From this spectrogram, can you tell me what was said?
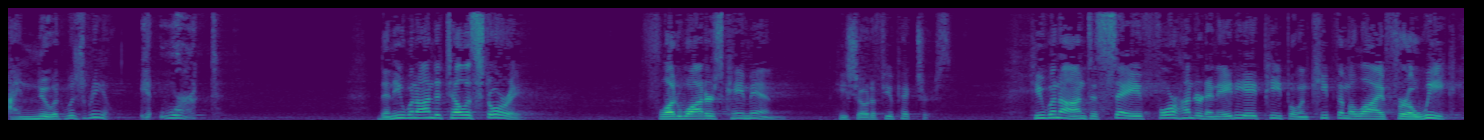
I knew it was real. It worked. Then he went on to tell his story. Floodwaters came in. He showed a few pictures. He went on to save 488 people and keep them alive for a week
